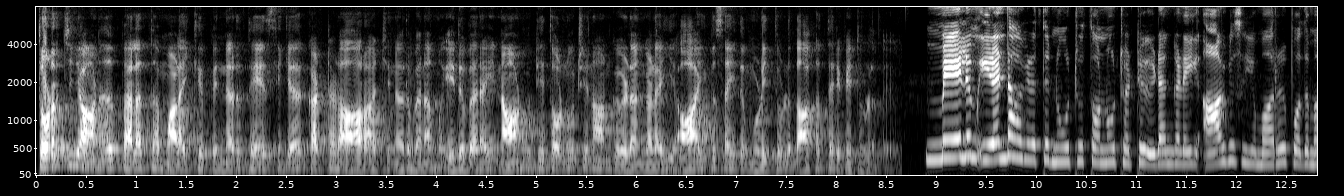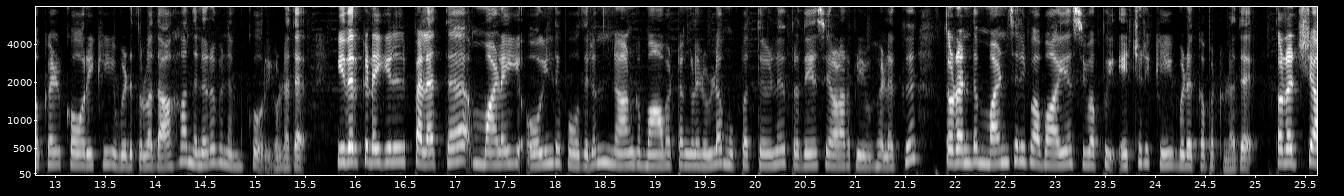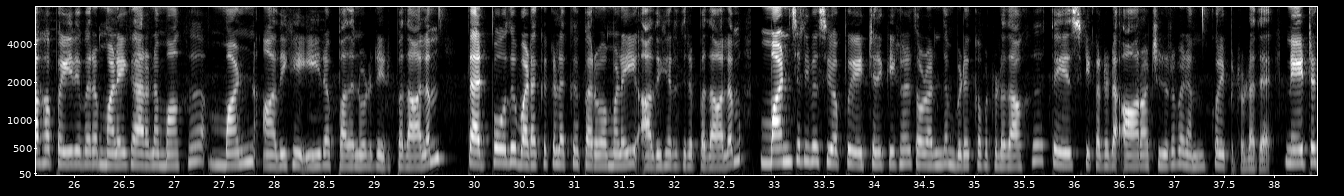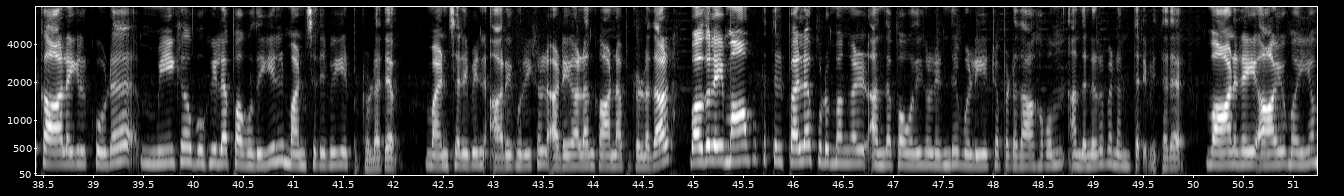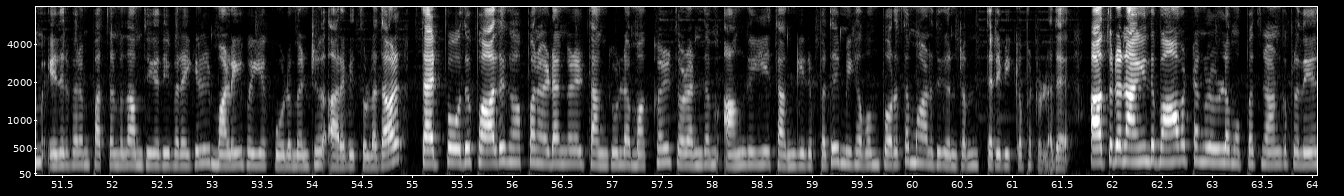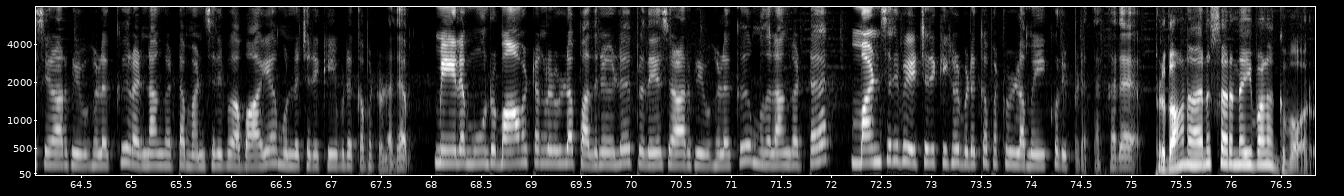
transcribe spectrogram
தொடர்ச்சியான பலத்த மழைக்கு பின்னர் தேசிய கட்டட ஆராய்ச்சி நிறுவனம் இதுவரை நானூற்றி தொன்னூற்றி நான்கு இடங்களை ஆய்வு செய்து முடித்துள்ளதாக தெரிவித்துள்ளது. மேலும் இரண்டாயிரத்து நூற்று தொன்னூற்றெட்டு இடங்களை ஆய்வு செய்யுமாறு பொதுமக்கள் கோரிக்கை விடுத்துள்ளதாக அந்த நிறுவனம் கூறியுள்ளது. இதற்கிடையில் பலத்த மழை ஓய்ந்த போதிலும் நான்கு மாவட்டங்களில் உள்ள முப்பத்தேழு பிரதேசியாளர் பிரிவுகளுக்கு தொடர்ந்து மண் சரிவு அபாய சிவப்பு எச்சரிக்கை விடுக்கப்பட்டுள்ளது. தொடர்ச்சியாக பெய்து வரும் மழை காரணமாக மண் அதிக ஈரப்பதனுடன் இருப்பதாலும் தற்போது வடக்கு கிழக்கு பருவமழை அதிகரித்திருப்பதாலும் மண் சரிவு சிவப்பு எச்சரிக்கைகள் தொடர்ந்தும் விடுக்கப்பட்டுள்ளதாக தேசிய கட்டட ஆராய்ச்சி நிறுவனம் குறிப்பிட்டுள்ளது. நேற்று காலையில் கூட மிக புகில பகுதியில் மண் சரிவு ஏற்பட்டுள்ளது. மண் சரிவின் அறிகுறிகள் அடையாளம் காணப்பட்டுள்ளதால் பதுளை மாவட்டத்தில் பல குடும்பங்கள் அந்த பகுதிகளிலிருந்து வெளியேற்றப்பட்டதாகவும் அந்த நிறுவனம் தெரிவித்தது. வானிலை ஆய்வு மையம் எதிர்வரும் பத்தொன்பதாம் தேதி வரையில் மழை பெய்யக்கூடும் என்று அறிவித்துள்ளதால் தற்போது பாதுகாப்பான இடங்களில் தங்கியுள்ள மக்கள் தொடர்ந்தும் அங்கேயே தங்கியிருப்பது மிகவும் பொருத்தமானது என்றும் தெரிவிக்கப்பட்டுள்ளது. அத்துடன் ஐந்து மாவட்டங்களில் உள்ள முப்பத்தி நான்கு பிரதேச செயலாளர் பிரிவுகளுக்கு இரண்டாம் கட்ட மண்சரிவு அபாய முன்னெச்சரிக்கை விடுக்கப்பட்டுள்ளது. மேலும் மூன்று மாவட்டங்களில் உள்ள பதினேழு பிரதேச செயலாளர் பிரிவுகளுக்கு முதலாம் கட்ட மண் சரிவு எச்சரிக்கைகள் விடுக்கப்பட்டுள்ளமை குறிப்பிடத்தக்கது. பிரதான அனுசரணை வழங்குவோர்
